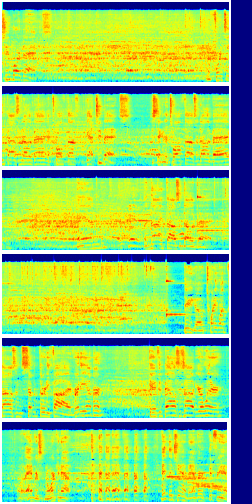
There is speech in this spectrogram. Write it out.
Two more bags. A $14,000 bag, a 12,000, Yeah, two bags. He's taking the $12,000 bag and the $9,000 bag. Go, 21735 Ready, Amber? Okay, if it balances out, you're a winner. Oh, Amber's been working out. Hit the gym, Amber. Good for you.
